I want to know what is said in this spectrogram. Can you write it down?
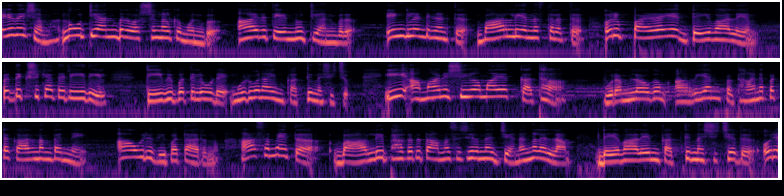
ഏകദേശം നൂറ്റി അൻപത് വർഷങ്ങൾക്ക് മുൻപ് ആയിരത്തി എണ്ണൂറ്റി അൻപത് ഇംഗ്ലണ്ടിനടുത്ത് ബാർലി എന്ന സ്ഥലത്ത് ഒരു പഴയ ദേവാലയം പ്രതീക്ഷിക്കാത്ത രീതിയിൽ തീ വിപത്തിലൂടെ മുഴുവനായും കത്തിനശിച്ചു ഈ അമാനുഷികമായ കഥ പുറം ലോകം അറിയാൻ പ്രധാനപ്പെട്ട കാരണം തന്നെ ആ ഒരു വിപത്തായിരുന്നു. ആ സമയത്ത് ബാർലി ഭാഗത്ത് താമസിച്ചിരുന്ന ജനങ്ങളെല്ലാം ദേവാലയം കത്തി നശിച്ചത് ഒരു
